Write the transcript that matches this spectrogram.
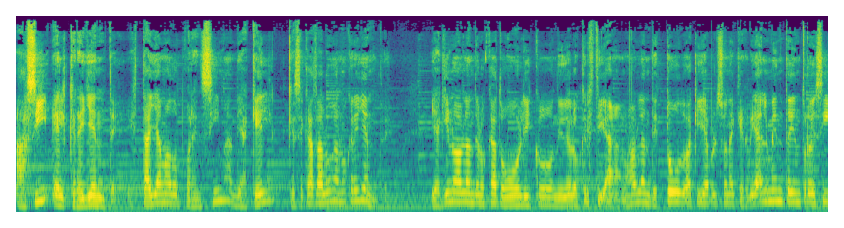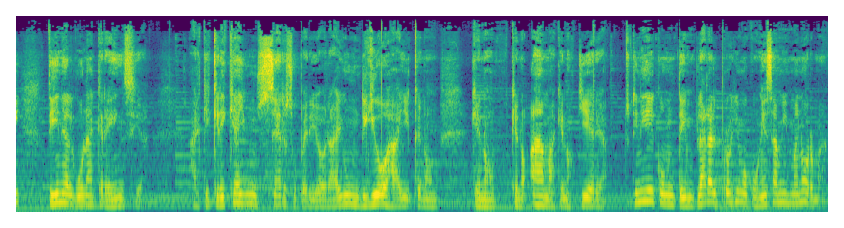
Así el creyente está llamado por encima de aquel que se cataloga no creyente. Y aquí no hablan de los católicos ni de los cristianos, hablan de toda aquella persona que realmente dentro de sí tiene alguna creencia, al que cree que hay un ser superior, hay un Dios ahí que nos, que nos, que nos ama, que nos quiere. Tú tienes que contemplar al prójimo con esa misma norma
